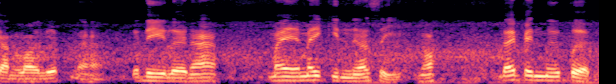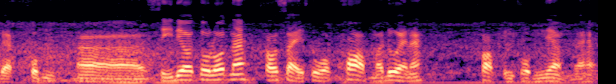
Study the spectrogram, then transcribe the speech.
กันรอยเล็บนะฮะก็ดีเลยนะฮะไม่ไม่กินเนื้อสีเนาะได้เป็นมือเปิดแบบคมอ่าสีเดียวตัวรถนะเขาใส่ตัวครอบมาด้วยนะครอบเป็นคมเนี่ยนะฮะ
